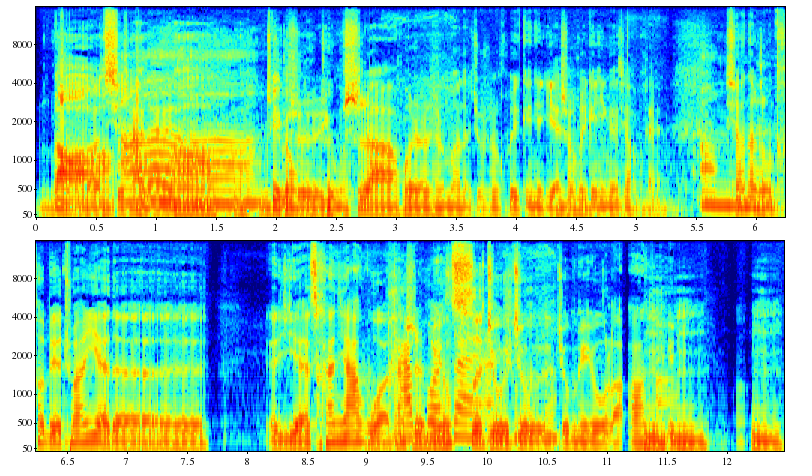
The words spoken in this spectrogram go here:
嗯啊骑下来。啊啊这种勇士啊，或者什么的，就是会给你，也是会给你一个奖牌。像那种特别专业的，呃，也参加过，但是名次就就就没有了啊。对，嗯嗯嗯。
